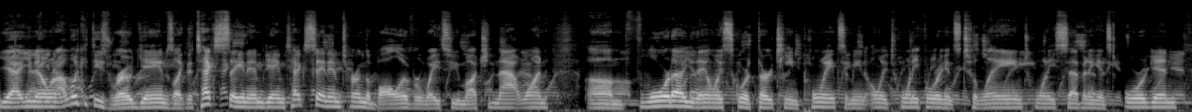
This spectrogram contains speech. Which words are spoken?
Yeah, you know, when I look at these road games, like the Texas A&M game, Texas A&M turned the ball over way too much in that one. Um, Florida, they only scored 13 points. I mean, only 24 against Tulane, 27 against Oregon.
